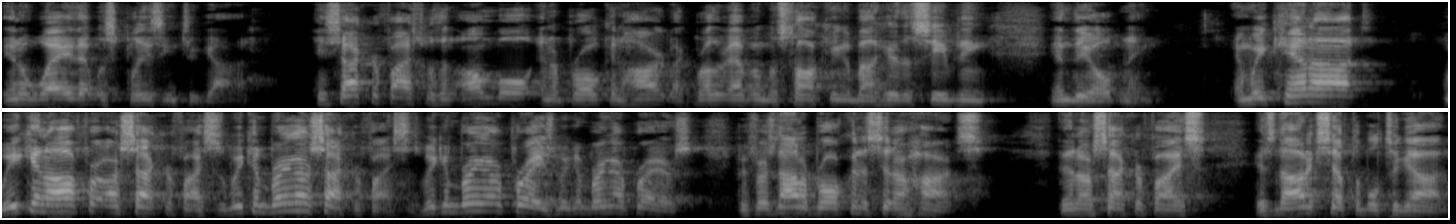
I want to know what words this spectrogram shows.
in a way that was pleasing to God. He sacrificed with an humble and a broken heart, like Brother Evan was talking about here this evening in the opening. And we cannot, we can offer our sacrifices. We can bring our sacrifices. We can bring our praise. We can bring our prayers. But if there's not a brokenness in our hearts, then our sacrifice is not acceptable to God.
